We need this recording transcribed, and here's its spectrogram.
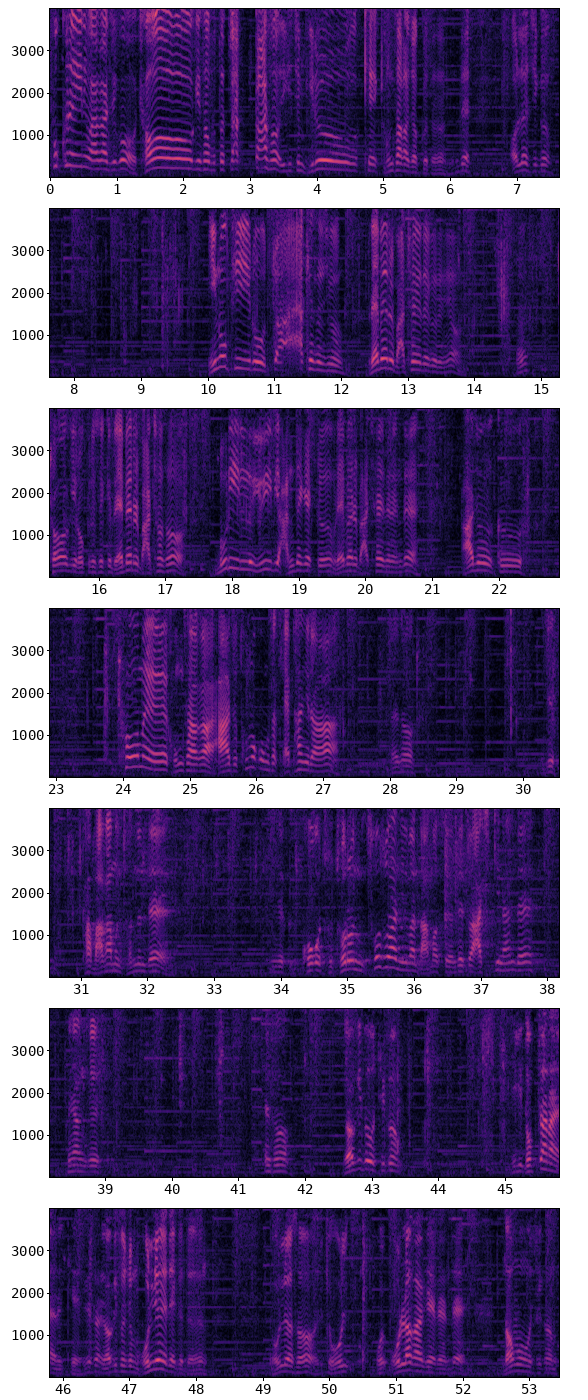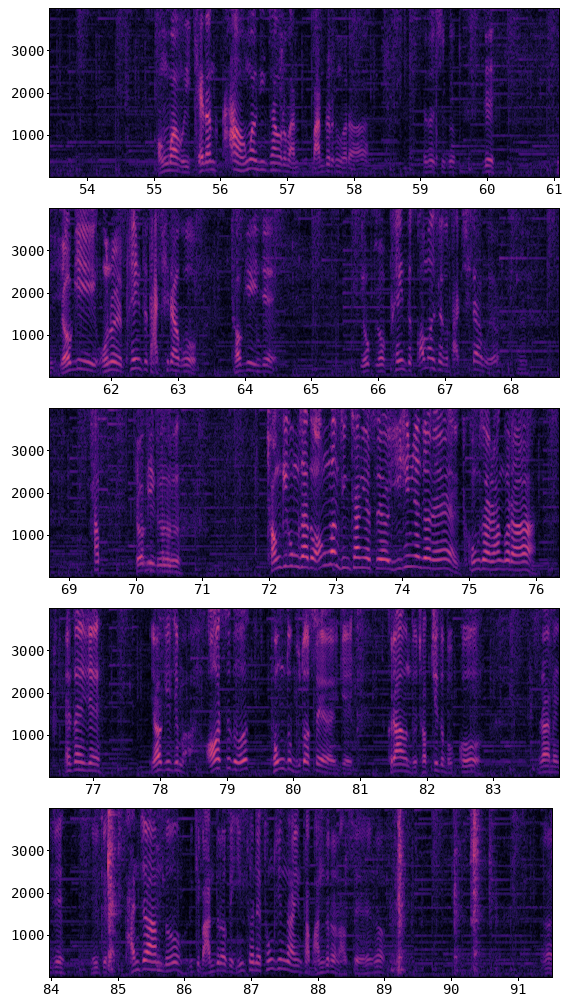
포크레인이 와가지고 저기서부터 쫙 까서 이게 지금 이렇게 경사가 졌거든. 근데 원래 지금 이 높이로 쫙 해서 지금 레벨을 맞춰야 되거든요. 어? 저기 해서 이렇게 레벨을 맞춰서 물이 일로 유입이 안 되게끔 레벨을 맞춰야 되는데 아주 그 처음에 공사가 아주 토목 공사 개판이라 그래서 이제 다 마감은 졌는데 이제 그거 저, 저런 소소한 일만 남았어요. 근데 또 아쉽긴 한데 그냥 이제 해서 여기도 지금 이게 높잖아요 이렇게. 그래서 여기도 좀 올려야 되거든. 올려서 이렇게 올, 올- 올라가게 해야 되는데 너무 지금 엉망 이 계단도 다 엉망진창으로 만, 만드는 거라. 그래서 지금 이제 여기 오늘 페인트 다 칠하고 저기 이제 요, 요 페인트 검은색으로 다 칠하고요. 하- 저기 그 전기 공사도 엉망진창이었어요. 20년 전에 공사를 한 거라. 그래서 이제 여기 지금 어스도 봉도 묻었어요. 이게 그라운드 접지도 묻고. 그 다음에 이제 이렇게 단자함도 이렇게 만들어서 인터넷 통신 라인 다 만들어 놨어요. 그래서 어,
